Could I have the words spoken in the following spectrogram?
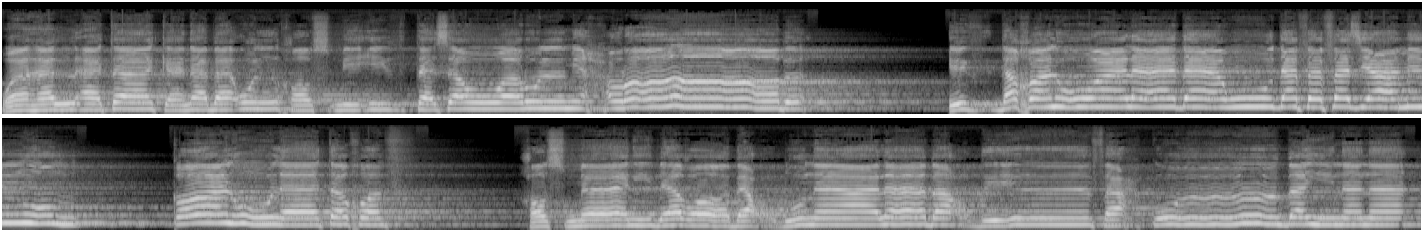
وهل أتاك نبأ الخصم إذ تسوروا المحراب إذ دخلوا على داود ففزع منهم قالوا لا تخف خصمان بغى بعضنا على بعض فاحكم بيننا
